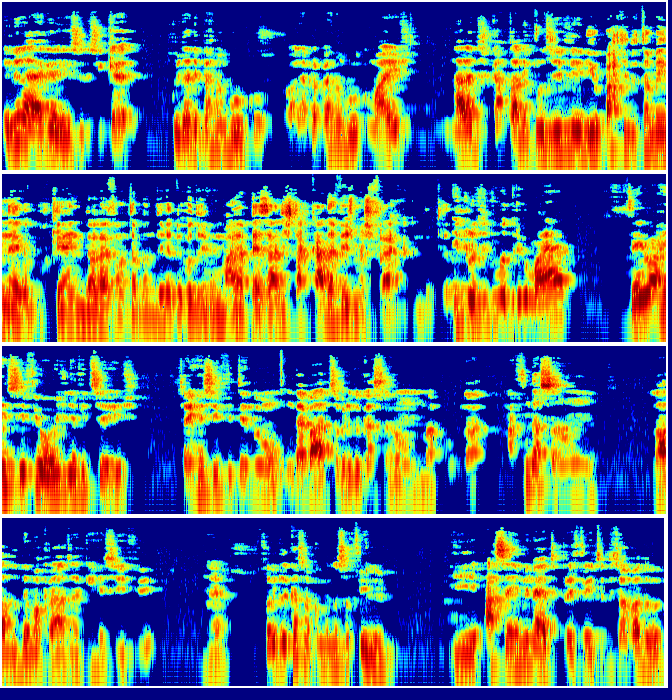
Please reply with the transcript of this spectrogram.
Ele nega isso, diz que quer cuidar de Pernambuco, olhar para Pernambuco, mas nada descartado. Inclusive, E o partido também nega, porque ainda levanta a bandeira do Rodrigo Maia, apesar de estar cada vez mais fraca. Inclusive, o Rodrigo Maia veio a Recife hoje, dia 26. Está em Recife tendo um, debate sobre educação na, na, na fundação lá do Democratas aqui em Recife, né? Sobre educação com o Mendonça Filho. E ACM Neto, prefeito de Salvador,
